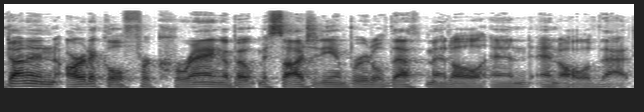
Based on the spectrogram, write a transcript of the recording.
done an article for Kerrang about misogyny and brutal death metal and, and all of that.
